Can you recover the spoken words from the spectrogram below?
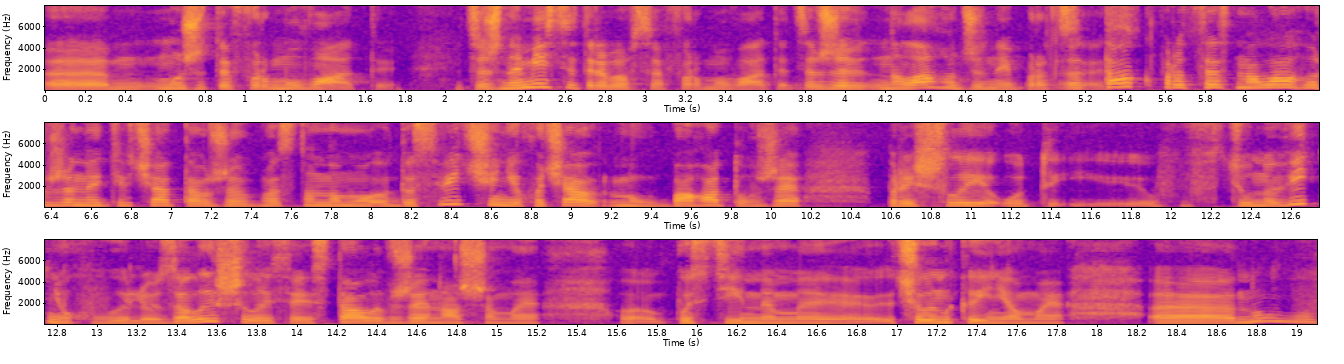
е, можете формувати? Це ж на місці треба все формувати. Це вже налагоджений процес. Так, процес налагоджений. Дівчата вже в основному досвідчені, хоча ну, багато вже прийшли от в цю новітню хвилю, залишилися і стали вже нашими е, постійними членкинями. Е, Ну,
